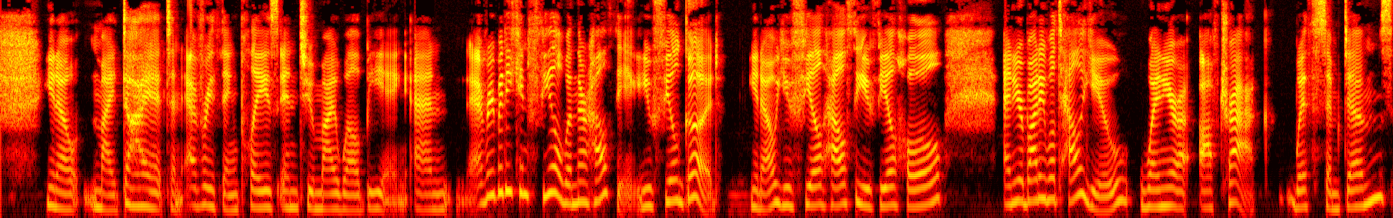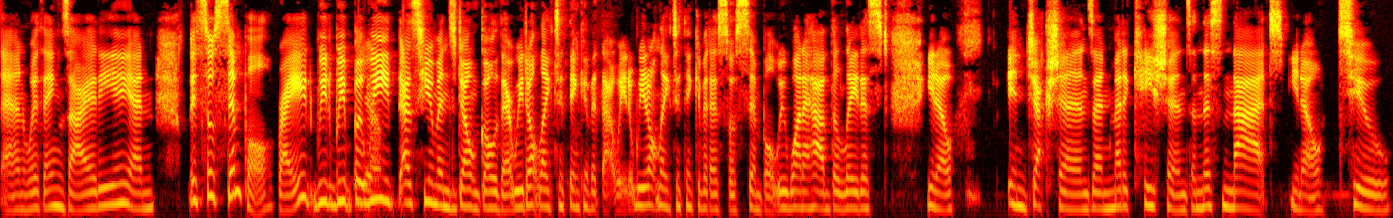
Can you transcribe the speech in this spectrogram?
you know my diet and everything plays into my well-being. And everybody can feel when they're healthy. You feel good you know you feel healthy you feel whole and your body will tell you when you're off track with symptoms and with anxiety. And it's so simple right? We, we but yeah. we as humans don't go there. We don't like to think of it that way. We don't like to think of it as so simple. We want to have the latest you know injections and medications and this and that, you know, to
